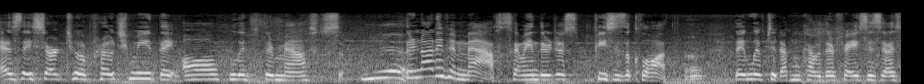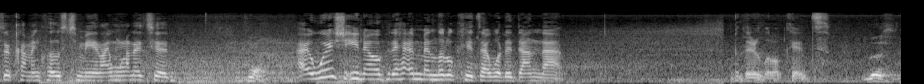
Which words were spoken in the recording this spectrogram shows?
As they start to approach me, they all lift their masks. yeah. They're not even masks. I mean, they're just pieces of cloth. Huh? They lift it up and cover their faces as they're coming close to me, and I wanted to. yeah. I wish, you know, if they hadn't been little kids, I would have done that. But they're little kids. Listen,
